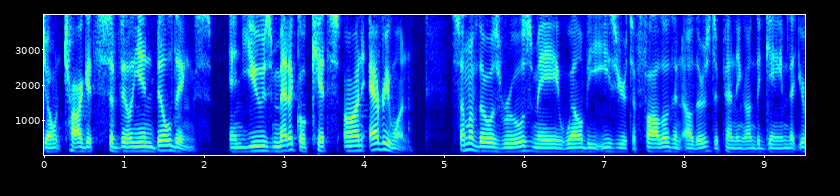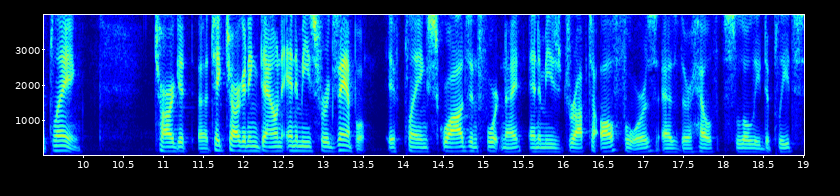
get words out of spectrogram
Don't target civilian buildings. And use medical kits on everyone. Some of those rules may well be easier to follow than others depending on the game that you're playing. Target, uh, take targeting down enemies, for example. If playing squads in Fortnite, enemies drop to all fours as their health slowly depletes,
